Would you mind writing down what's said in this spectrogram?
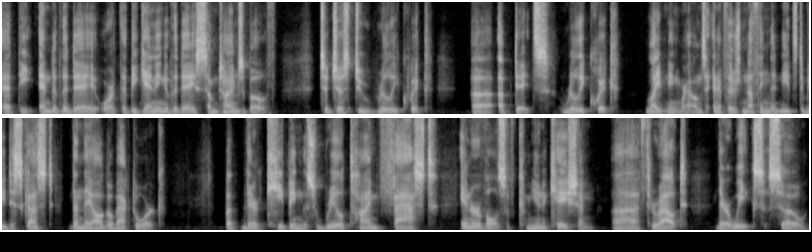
at the end of the day or at the beginning of the day, sometimes both, to just do really quick uh, updates, really quick lightning rounds. And if there's nothing that needs to be discussed, then they all go back to work. But they're keeping this real time, fast intervals of communication uh, throughout their weeks. So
